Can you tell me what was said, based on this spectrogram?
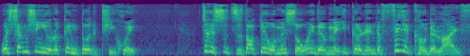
我相信有了更多的体会，这个是指到对我们所谓的每一个人的 physical 的 life，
